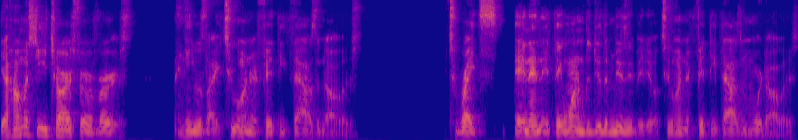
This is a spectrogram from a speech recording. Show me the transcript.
yeah, how much do you charge for a verse? And he was like two hundred fifty thousand dollars to write, and then if they want him to do the music video, two hundred fifty thousand more dollars.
